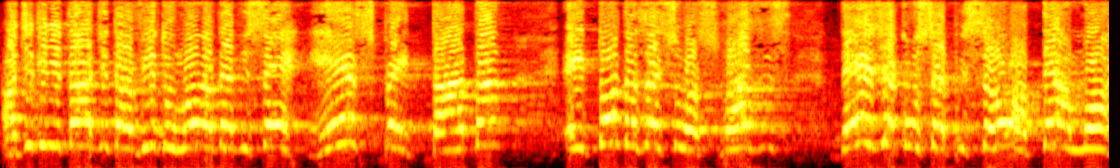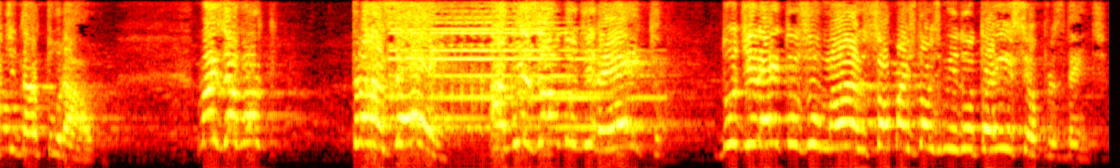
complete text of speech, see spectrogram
A dignidade da vida humana deve ser respeitada em todas as suas fases, desde a concepção até a morte natural. Mas eu vou trazer a visão do direito, dos direitos humanos. Só mais dois minutos aí, senhor presidente.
